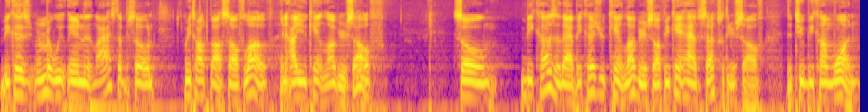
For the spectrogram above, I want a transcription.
because remember, we in the last episode we talked about self love and how you can't love yourself. So, because of that, because you can't love yourself, you can't have sex with yourself. The two become one.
